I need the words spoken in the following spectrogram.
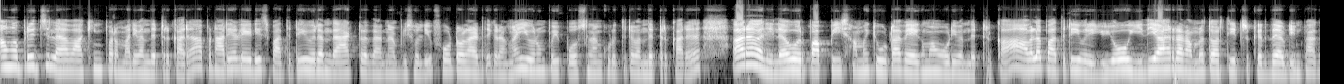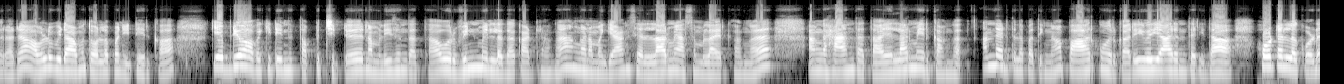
அவங்க பிரிட்ஜில் வாக்கிங் போகிற மாதிரி வந்துட்டுருக்காரு அப்போ நிறைய லேடிஸ் பார்த்துட்டு இவர் அந்த ஆக்டர் தானே அப்படி சொல்லி ஃபோட்டோலாம் எடுத்துக்கிறாங்க. இவரும் போய் போஸ்ட்லாம் கொடுத்துட்டு வந்துட்டுருக்காரு வர வழியில் ஒரு பப்பி சமைக்க விட்டா வேகமாக ஓடி வந்துட்டுருக்கா அவளை பார்த்துட்டு இவர் ஐயோ இது யாரா நம்மளை துரத்திட்டு இருக்கிறது? அப்படின்னு பார்க்குறாரு. அவளும் விடாமல் தொல்லை பண்ணிகிட்டே இருக்கா. எப்படியோ அவகிட்டேருந்து தப்பிச்சிட்டு நம்ம லீசன் தாத்தா ஒரு விண்மில்ல தான் காட்டுறாங்க. அங்கே நம்ம கேங்ஸ் எல்லாருமே அசம்பிள் ஆயிருக்காங்க. அங்கே ஹேன் தாத்தா எல்லாருமே இருக்காங்க. அந்த இடத்துல பார்த்தீங்கன்னா பார்க்கும் இருக்காரு. இவர் யாருன்னு தெரியுதா? ஹோட்டலில் கூட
